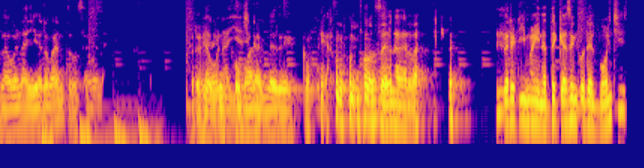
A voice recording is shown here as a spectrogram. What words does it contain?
la buena hierba, entonces. Prefieren buena fumar yesca. en vez de comer. no sé, la verdad. Pero que imagínate qué hacen con el bonchis.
